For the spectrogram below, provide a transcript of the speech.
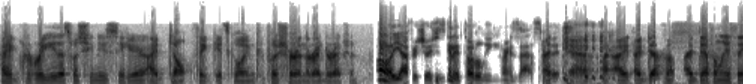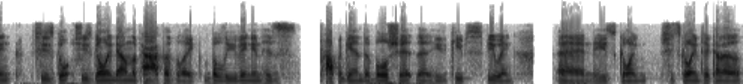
I agree. That's what she needs to hear. I don't think it's going to push her in the right direction. Oh yeah, for sure. She's gonna totally ignore his ass. I, yeah, I, I, I, defi- I definitely think she's go- she's going down the path of like believing in his propaganda bullshit that he keeps spewing, and he's going. She's going to kind of.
